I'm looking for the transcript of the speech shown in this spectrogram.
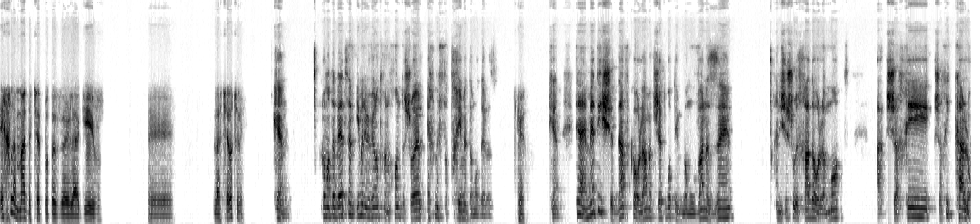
איך למד הצ'טבוט הזה להגיב לשאלות שלי. כן. כלומר, אתה בעצם, אם אני מבין אותך נכון, אתה שואל איך מפתחים את המודל הזה. כן. כן. תראה, האמת היא שדווקא עולם הצ'טבוטים במובן הזה, אני חושב שהוא אחד העולמות שהכי, שהכי קל לו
